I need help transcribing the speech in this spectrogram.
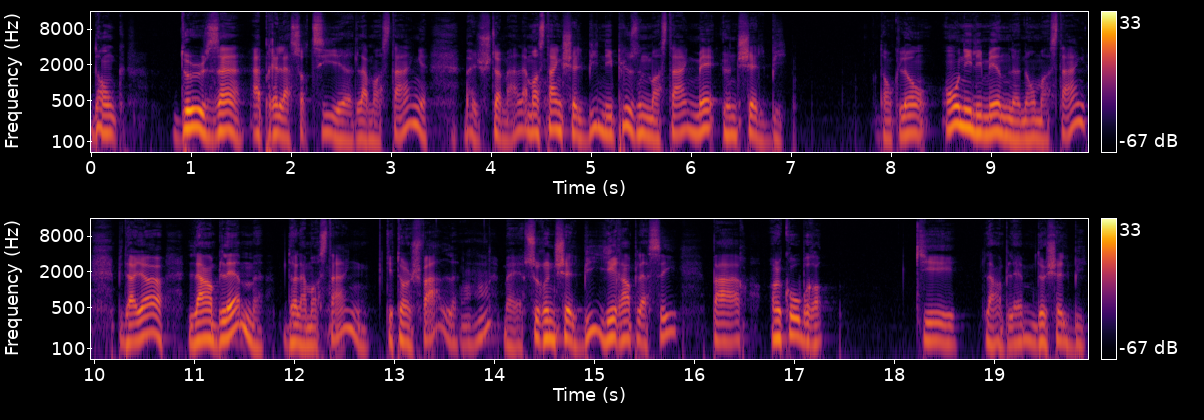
donc deux ans après la sortie euh, de la Mustang, ben justement, la Mustang Shelby n'est plus une Mustang, mais une Shelby. Donc là, on, on élimine le nom Mustang. Puis d'ailleurs, l'emblème de la Mustang, qui est un cheval, Mhm. ben, sur une Shelby, il est remplacé par un cobra, qui est l'emblème de Shelby.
